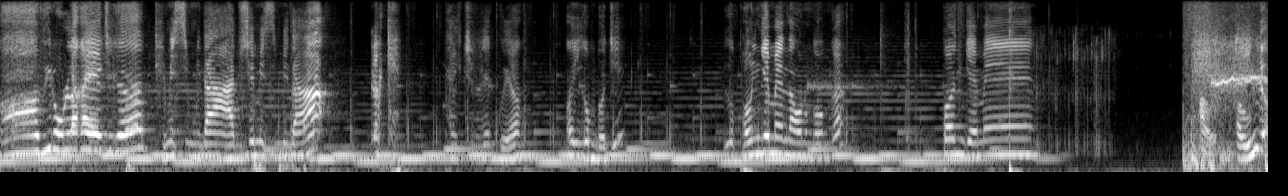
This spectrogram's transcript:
아 위로 올라가요 지금. 재밌습니다. 아주 재밌습니다. 이렇게 탈출을 했고요. 어 이건 뭐지? 이거 번개맨 나오는 건가? 번개맨 아, 아 음력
